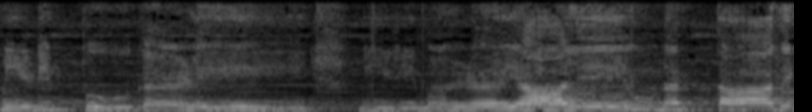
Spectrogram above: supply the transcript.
മിടിപ്പുകളെ മിഴിമഴയാലെ ഉണർത്താതെ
